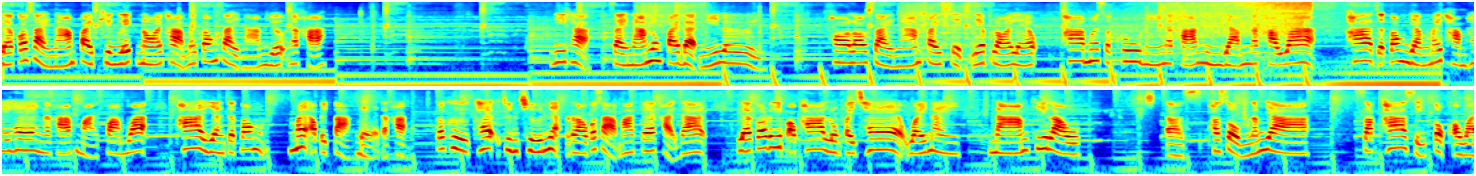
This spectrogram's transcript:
แล้วก็ใส่น้ำไปเพียงเล็กน้อยค่ะ ไม่ต้องใส่น้ำเยอะนะคะ นี่ค่ะ ใส่น้ำลงไปแบบนี้เลย พอเราใส่น้ำไปเสร็จเรียบร้อยแล้วผ้าเมื่อสักครู่นี้นะคะมินย้ำนะคะว่าผ้าจะต้องยังไม่ทำให้แห้งนะคะ หมายความว่าผ้ายังจะต้องไม่เอาไปตากแดดนะคะ ก็คือแค่ชื้นๆเนี่ยเราก็สามารถแก้ไขได้ แล้วก็รีบเอาผ้าลงไปแช่ไว้ในน้ำที่เรา ผสมน้ำยาซักผ้าสีตกเอาไว้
